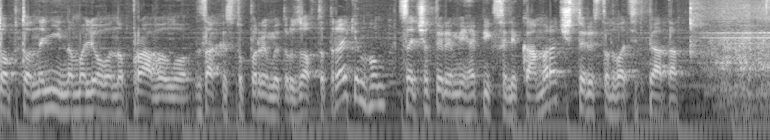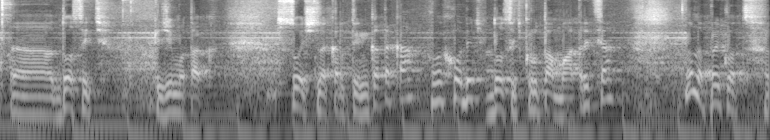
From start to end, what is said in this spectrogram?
тобто на ній намальовано правило захисту периметру з автотрекінгом. Це 4 мегапікселі камера, 425. Е, Досить, скажімо так, сочна картинка така виходить, досить крута матриця. Ну, наприклад, е,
